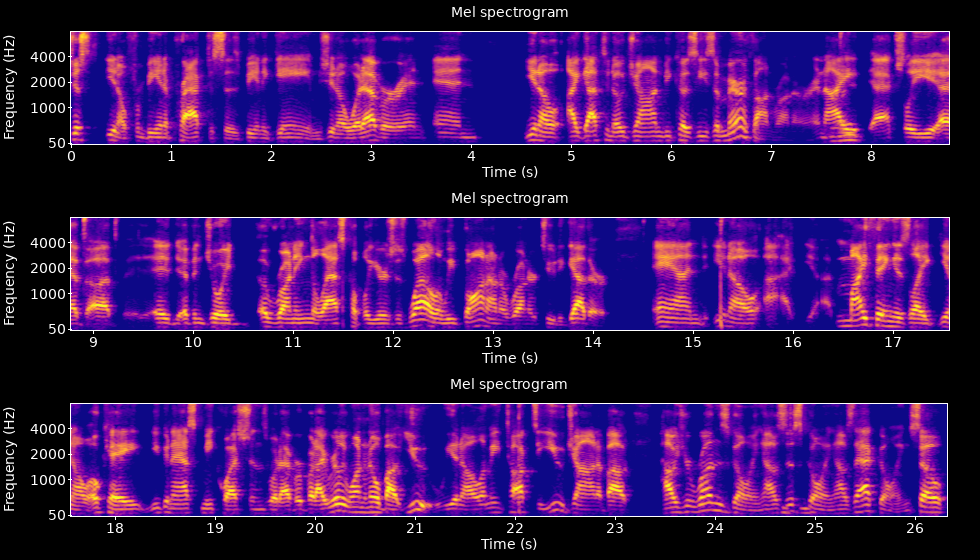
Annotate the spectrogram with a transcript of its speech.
just you know from being at practices being at games you know whatever and and you know i got to know john because he's a marathon runner and right. I actually have uh, have enjoyed running the last couple years as well, and we've gone on a run or two together. And you know, I, my thing is like, you know, okay, you can ask me questions, whatever, but I really want to know about you. You know, let me talk to you, John, about how's your runs going, how's this mm-hmm. going, how's that going. So,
